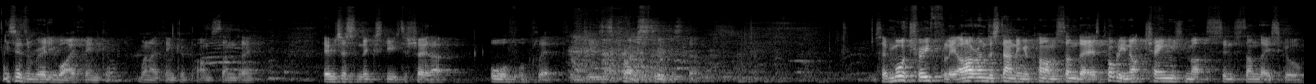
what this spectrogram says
This isn't really what I think of when I think of Palm Sunday. It was just an excuse to show that awful clip from Jesus Christ Superstar. So, more truthfully, our understanding of Palm Sunday has probably not changed much since Sunday school.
